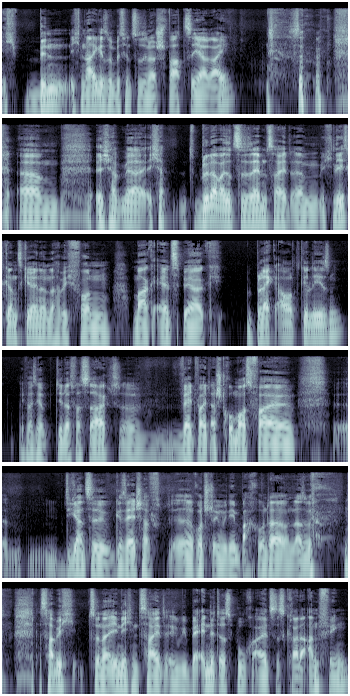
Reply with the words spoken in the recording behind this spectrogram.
ich bin, ich neige so ein bisschen zu so einer Schwarzseherei. ähm, ich habe mir, ich habe blöderweise zur selben Zeit, ähm, ich lese ganz gerne und da habe ich von Mark Ellsberg Blackout gelesen. Ich weiß nicht, ob dir das was sagt. Äh, weltweiter Stromausfall, äh, die ganze Gesellschaft äh, rutscht irgendwie den Bach runter und also das habe ich zu einer ähnlichen Zeit irgendwie beendet, das Buch, als es gerade anfing.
